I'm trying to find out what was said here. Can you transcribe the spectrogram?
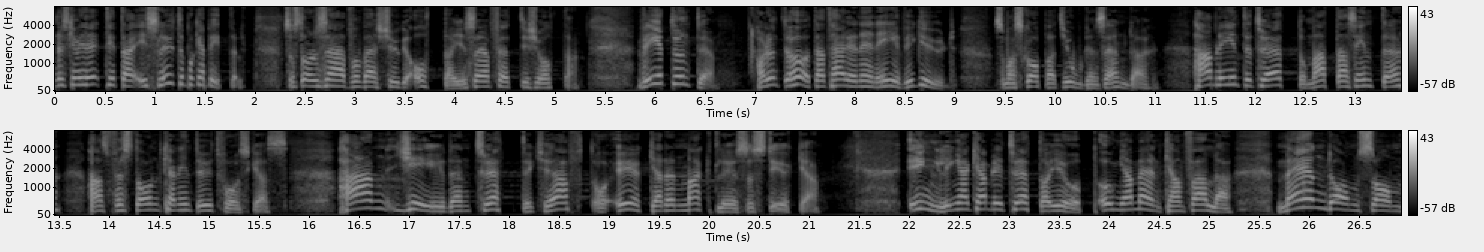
nu ska vi titta i slutet på kapitlet. Så står det så här från vers 28, Jesaja 40, 28. Vet du inte, har du inte hört att Herren är en evig Gud som har skapat jordens ändar? Han blir inte trött och mattas inte, hans förstånd kan inte utforskas. Han ger den trötte kraft och ökar den maktlöse styrka. Ynglingar kan bli trötta och ge upp, unga män kan falla, men de som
